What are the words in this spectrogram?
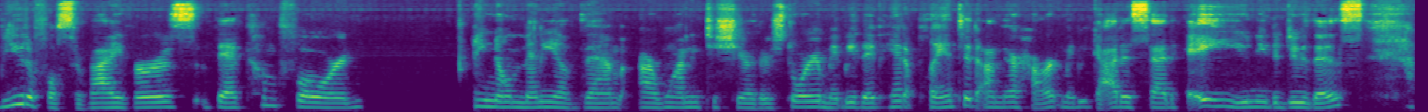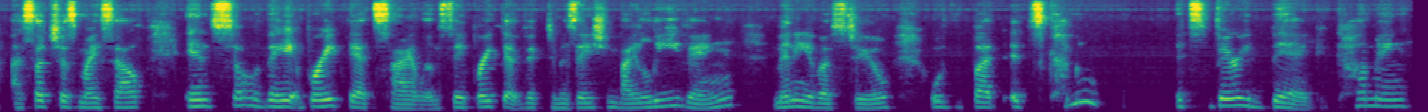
beautiful survivors that come forward. I know many of them are wanting to share their story, or maybe they've had it planted on their heart. Maybe God has said, Hey, you need to do this, uh, such as myself. And so they break that silence, they break that victimization by leaving. Many of us do, but it's coming it's very big. Coming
